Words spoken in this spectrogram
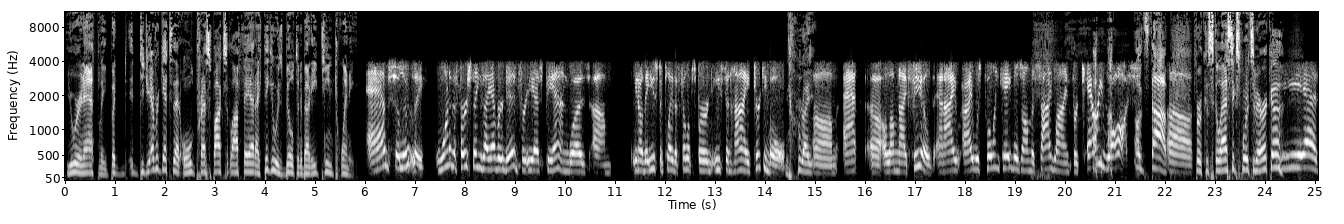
you were an athlete. But did you ever get to that old press box at Lafayette? I think it was built in about 1820. Absolutely. One of the first things I ever did for ESPN was um, you know, they used to play the Phillipsburg Easton High Turkey Bowl right. um, at uh, Alumni Field, and I I was pulling cables on the sideline for Kerry Ross. oh, stop! Uh, for Scholastic Sports America. Yes,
